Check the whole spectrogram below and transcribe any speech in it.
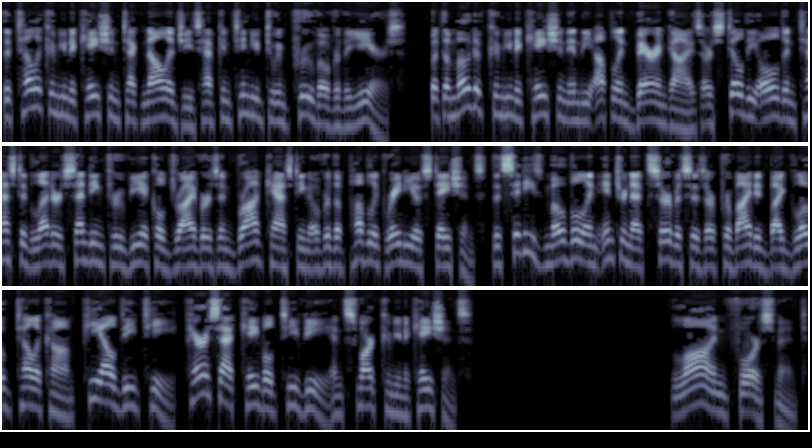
The telecommunication technologies have continued to improve over the years. But the mode of communication in the upland barangays are still the old and tested letter sending through vehicle drivers and broadcasting over the public radio stations. The city's mobile and internet services are provided by Globe Telecom, PLDT, Parasat Cable TV and Smart Communications. Law enforcement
